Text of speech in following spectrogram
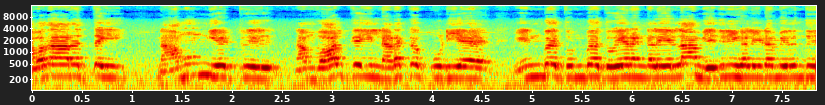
அவதாரத்தை நாமும் ஏற்று நம் வாழ்க்கையில் நடக்கக்கூடிய இன்ப துன்ப துயரங்களை எல்லாம் எதிரிகளிடமிருந்து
